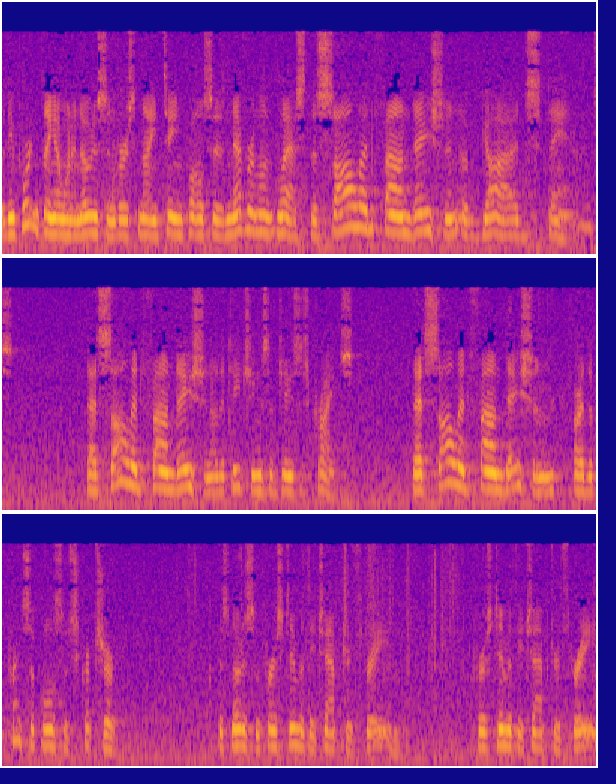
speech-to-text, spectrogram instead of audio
But the important thing I want to notice in verse 19, Paul says, Nevertheless, the solid foundation of God stands. That solid foundation are the teachings of Jesus Christ. That solid foundation are the principles of Scripture. Let's notice in 1 Timothy chapter 3. 1 Timothy chapter 3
